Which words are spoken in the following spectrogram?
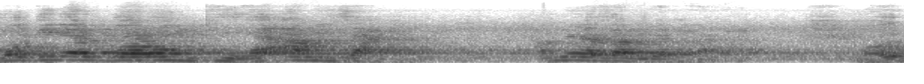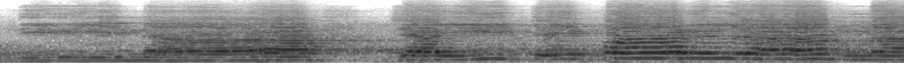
মদিনার গরম কি? হ্যাঁ আমি জানি। আপনারা জানবেন না। মদিনা যাইতে পারলাম না,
